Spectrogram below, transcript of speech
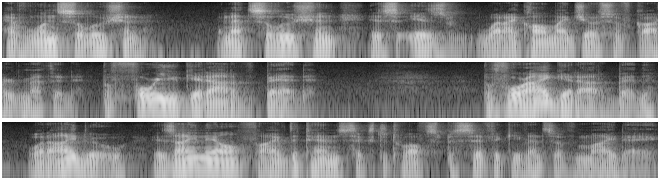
have one solution. And that solution is is what I call my Joseph Goddard method. Before you get out of bed, before I get out of bed, what I do is I nail 5 to 10, 6 to 12 specific events of my day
